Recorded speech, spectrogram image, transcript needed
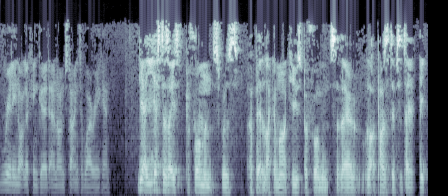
really not looking good and I'm starting to worry again. Yeah, yesterday's performance was a bit like a Mark Hughes performance. That there are a lot of positives to take.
